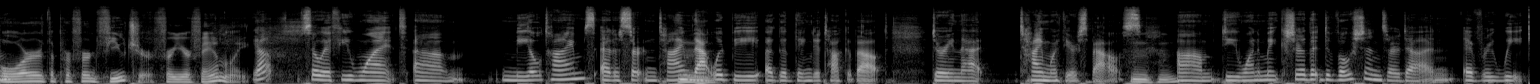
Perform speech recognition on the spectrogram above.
or the preferred future for your family Yep. So if you want um, meal times at a certain time, Mm. that would be a good thing to talk about during that time with your spouse. Mm-hmm. Um, do you want to make sure that devotions are done every week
